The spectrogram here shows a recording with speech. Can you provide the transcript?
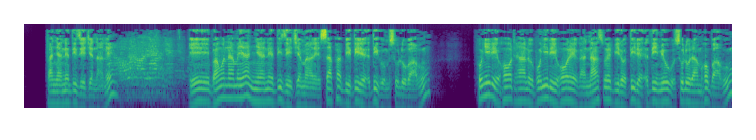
။ဘာဉာဏ်နဲ့သိစေခြင်းတာလဲ။အေးဘာဝနာမယဉာဏ်နဲ့သိစေခြင်းပါလေ။စာဖတ်ပြီးသိတဲ့အသည့်ကိုမဆိုလိုပါဘူး။ဘုန်းကြီးတွေဟောထားလို့ဘုန်းကြီးတွေဟောတဲ့အခါနားဆွဲပြီးတော့သိတဲ့အတိမျိုးကိုဆိုလိုတာမဟုတ်ပါဘူး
